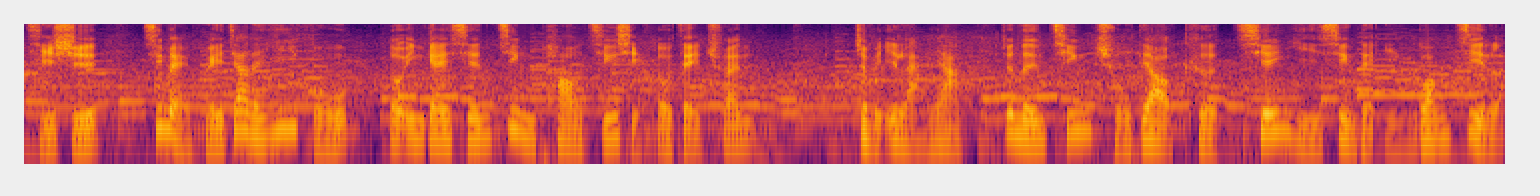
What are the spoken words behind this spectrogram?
其实新买回家的衣服都应该先浸泡清洗后再穿，这么一来呀，就能清除掉可迁移性的荧光剂了。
